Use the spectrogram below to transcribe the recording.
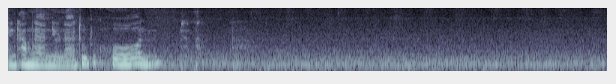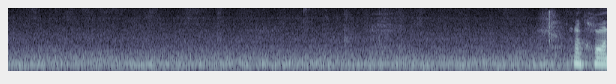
ยังทำงานอยู่นะ ทุกๆคนละคร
